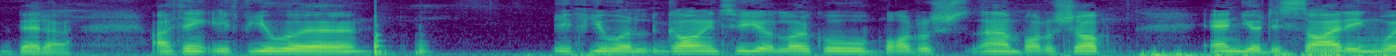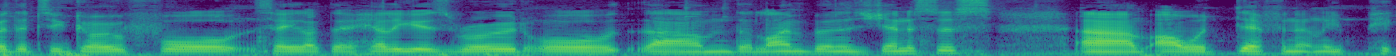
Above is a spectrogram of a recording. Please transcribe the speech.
better. I think if you were if you were going to your local bottle um, bottle shop and you're deciding whether to go for say like the Hellyers Road or um, the Limeburners Genesis, um, I would definitely pick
